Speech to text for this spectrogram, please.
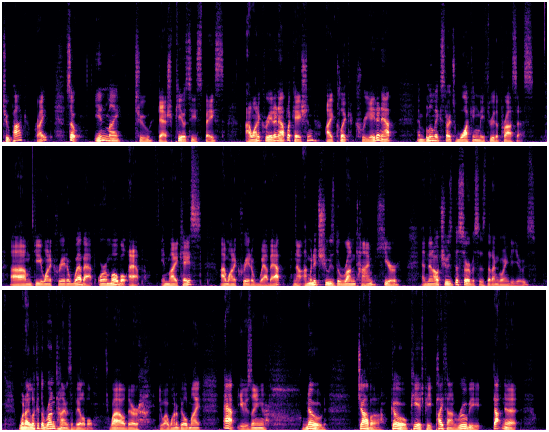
Tupac, right? So in my 2-POC space. I want to create an application. I click Create an App, and Bluemix starts walking me through the process. Um, do you want to create a web app or a mobile app? In my case, I want to create a web app. Now I'm going to choose the runtime here, and then I'll choose the services that I'm going to use. When I look at the runtimes available, wow, there, do I want to build my app using Node, Java, Go, PHP, Python, Ruby, .NET,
